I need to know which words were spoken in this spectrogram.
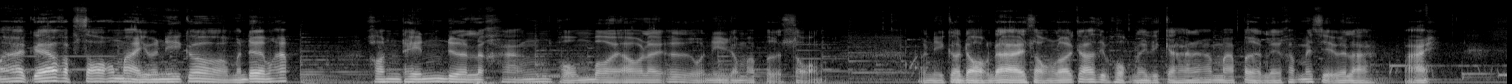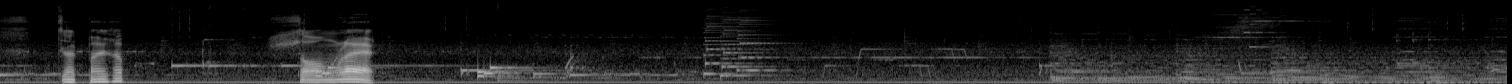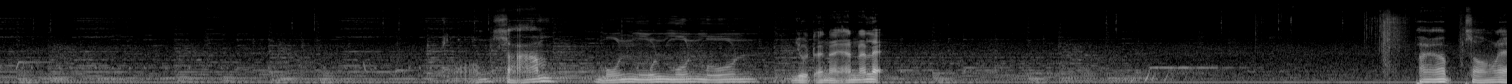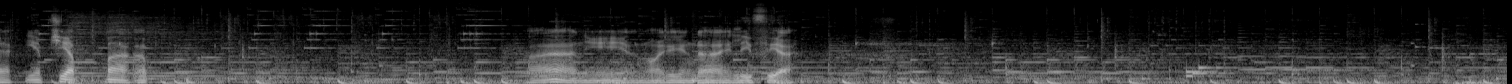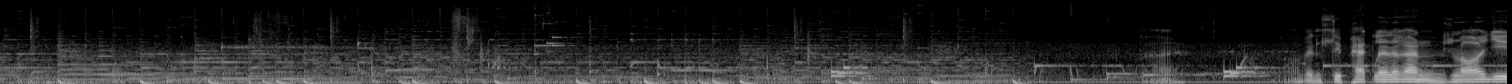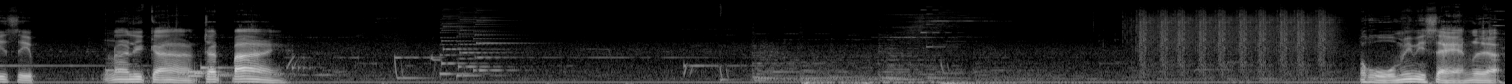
มาอีกแล้วกับซองใหม่วันนี้ก็เหมือนเดิมครับ คอนเทนต์เดือนละครั้ง ผมบอยเอาอะไรเออวันนี้จะมาเปิดซอง วันนี้ก็ดองได้ 296นาฬิกานะครับ มาเปิดเลยครับไม่เสียเวลาไป จัดไปครับซองแรก สามหมุนหมุนหมุนหมุนหยุดอันไหนอันนั้นแหละไปครับสองแรกเงียบเชียบมากครับอ่านี่อย่างน้อยก็ยังได้รีเฟีย เป็นสิบแพ็คเลยแล้วกันร้อยยี่สิบนาฬิกาจัดป้ายโอ้โห ไม่มีแสงเลยอะ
